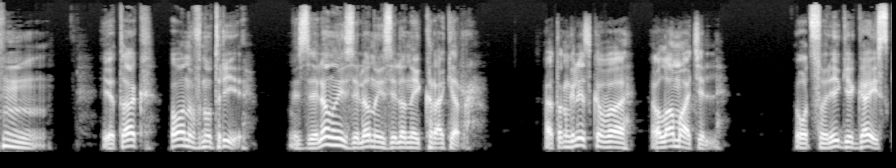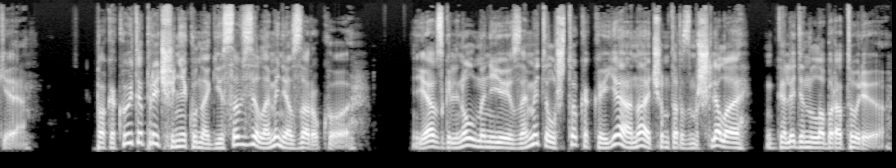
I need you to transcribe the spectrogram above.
Хм. Итак, он внутри. Зелёный, зелёный, зелёный кракер. От английского «ломатель». Уцуриги Гайски. По какой-то причине Кунагиса взяла меня за руку. Я взглянул на неё и заметил, что, как и я, она о чём-то размышляла, глядя на лабораторию.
